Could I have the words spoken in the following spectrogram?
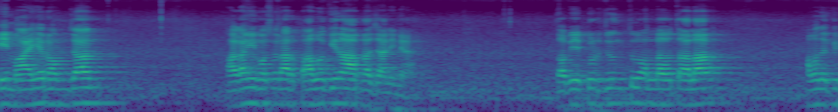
এই মাহে রমজান আগামী বছর আর পাবো কিনা আমরা জানি না। তবে এ পর্যন্ত আল্লাহ তালা আমাদেরকে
